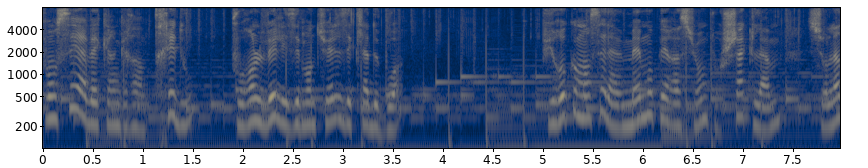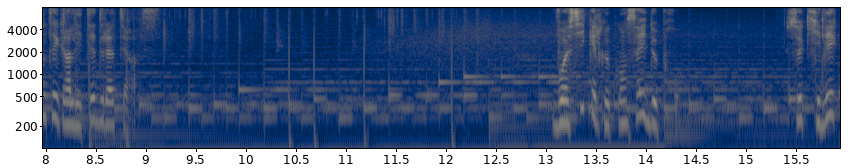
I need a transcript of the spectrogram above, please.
Poncez avec un grain très doux pour enlever les éventuels éclats de bois. Puis recommencez la même opération pour chaque lame sur l'intégralité de la terrasse. Voici quelques conseils de pro. Ce qu'il est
